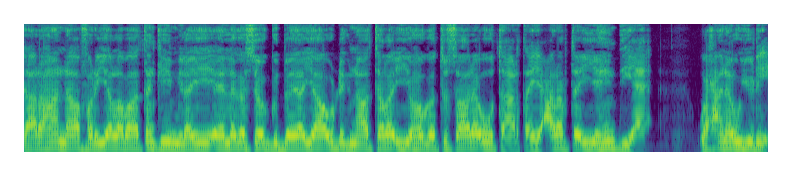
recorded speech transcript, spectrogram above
gaar ahaana afar iyo labaatankii milay ee laga soo gudbay ayaa u dhignaa talo iyo hoga tusaale uu taartay carabta iyo hindiya waxaana uu yidhi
